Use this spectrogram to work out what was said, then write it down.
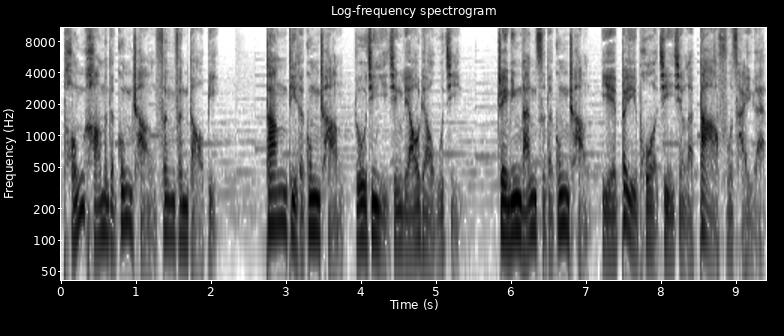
同行们的工厂纷纷倒闭，当地的工厂如今已经寥寥无几。这名男子的工厂也被迫进行了大幅裁员。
